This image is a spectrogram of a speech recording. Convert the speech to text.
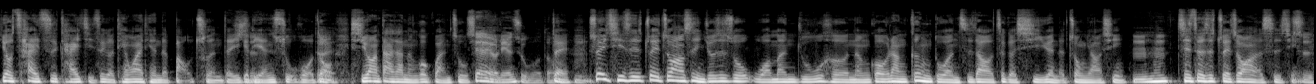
又再次开启这个天外天的保存的一个是联署活动，希望大家能够关注。现在有联署活动，对，嗯所以其实最重要的事情就是说，我们如何能够让更多人知道这个戏院的重要性。嗯哼，其实这是最重要的事情。是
